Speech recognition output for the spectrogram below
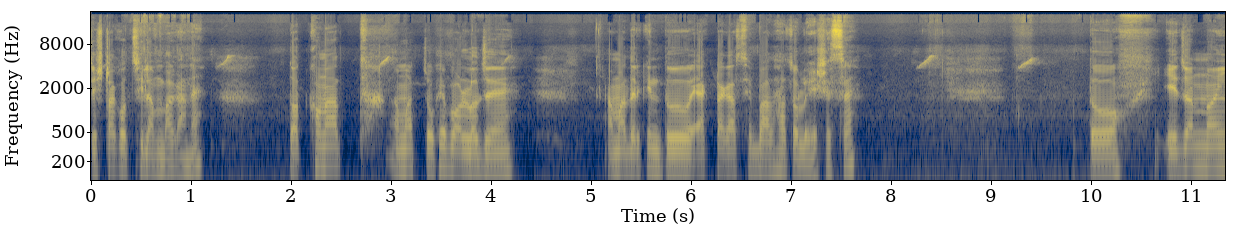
চেষ্টা করছিলাম বাগানে। তৎক্ষণাৎ আমার চোখে পড়ল যে আমাদের কিন্তু একটা গাছে বাধা চলে এসেছে। তো এজন্যই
